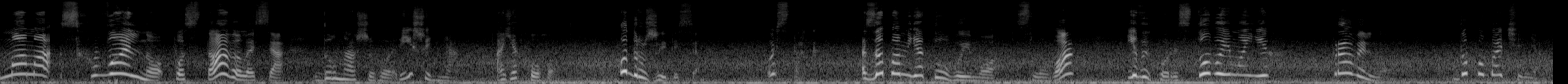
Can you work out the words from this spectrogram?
мама схвально поставилася до нашого рішення, а якого? Одружитися. Ось так. Запам'ятовуємо слова і використовуємо їх правильно. До побачення!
